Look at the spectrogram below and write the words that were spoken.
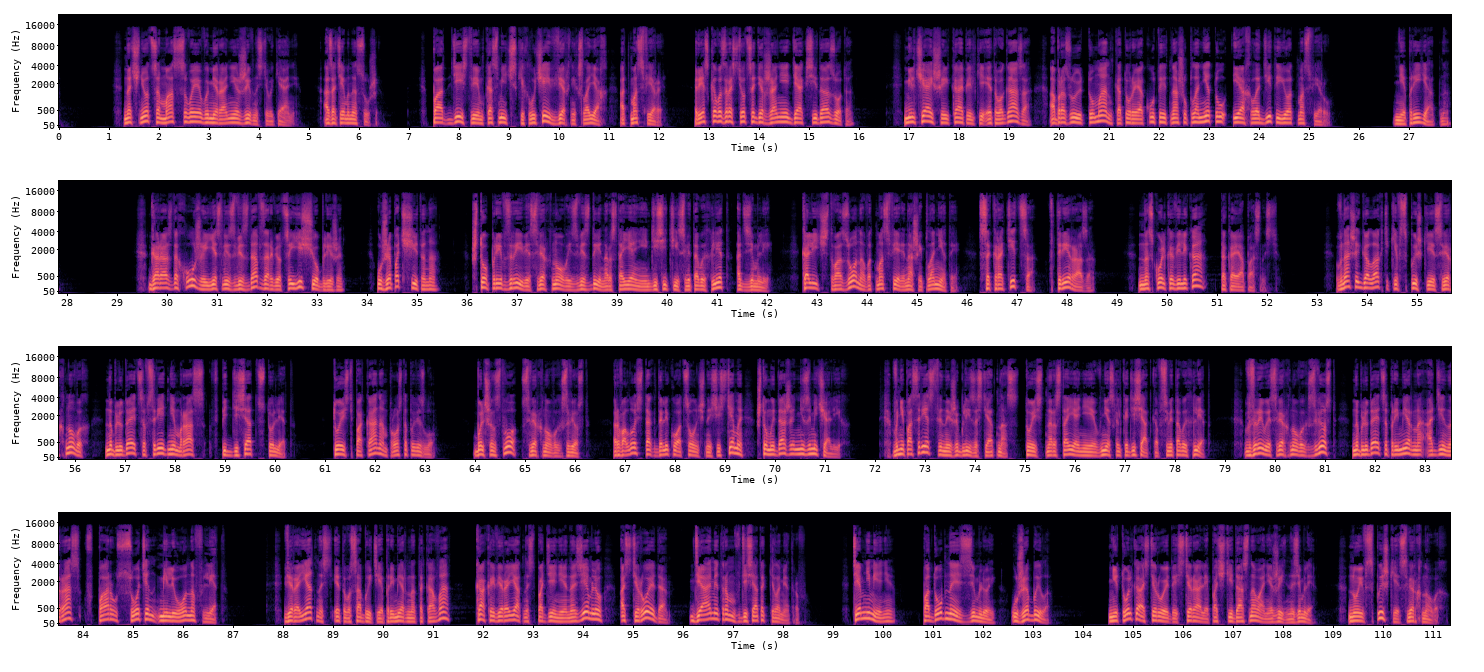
Начнется массовое вымирание живности в океане, а затем и на суше. Под действием космических лучей в верхних слоях атмосферы резко возрастет содержание диоксида азота. Мельчайшие капельки этого газа образуют туман, который окутает нашу планету и охладит ее атмосферу. Неприятно. Гораздо хуже, если звезда взорвется еще ближе. Уже подсчитано, что при взрыве сверхновой звезды на расстоянии 10 световых лет от Земли количество озона в атмосфере нашей планеты сократится в три раза. Насколько велика такая опасность? В нашей галактике вспышки сверхновых наблюдается в среднем раз в 50-100 лет. То есть пока нам просто повезло. Большинство сверхновых звезд рвалось так далеко от солнечной системы, что мы даже не замечали их. В непосредственной же близости от нас, то есть на расстоянии в несколько десятков световых лет, взрывы сверхновых звезд наблюдаются примерно один раз в пару сотен миллионов лет. Вероятность этого события примерно такова, как и вероятность падения на Землю астероида диаметром в десяток километров. Тем не менее, Подобное с Землей уже было. Не только астероиды стирали почти до основания жизнь на Земле, но и вспышки сверхновых.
